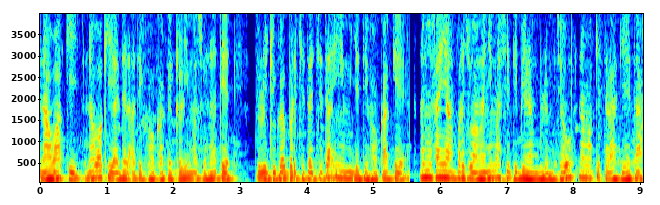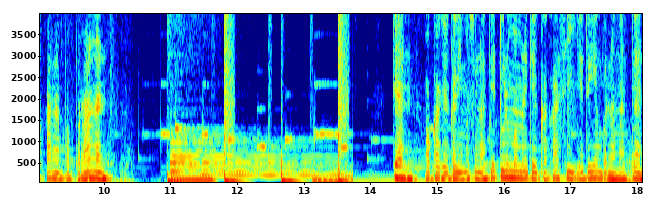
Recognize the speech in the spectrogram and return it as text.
Nawaki Nawaki adalah adik Hokage kelima Tsunade. Dulu juga bercita-cita ingin menjadi Hokage. Namun sayang, perjuangannya masih dibilang belum jauh. Nawaki telah dieta karena peperangan. Dan Hokage kelima Tsunade dulu memiliki kekasih yaitu yang bernama Dan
